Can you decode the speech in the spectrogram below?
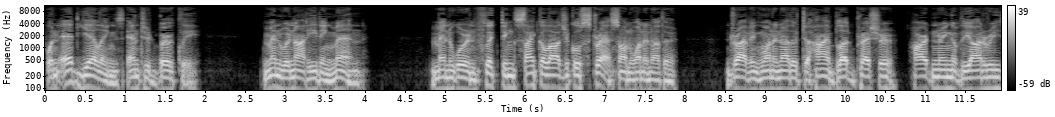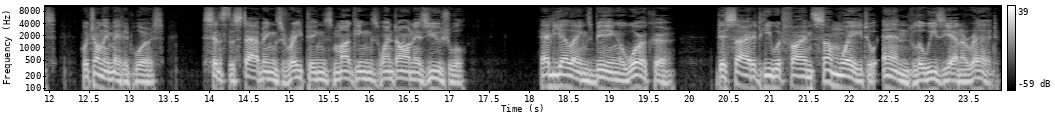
When Ed Yellings entered Berkeley, men were not eating men. Men were inflicting psychological stress on one another, driving one another to high blood pressure, hardening of the arteries, which only made it worse, since the stabbings, rapings, muggings went on as usual. Ed Yellings, being a worker, decided he would find some way to end Louisiana Red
